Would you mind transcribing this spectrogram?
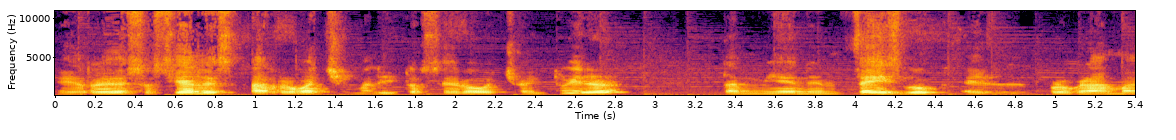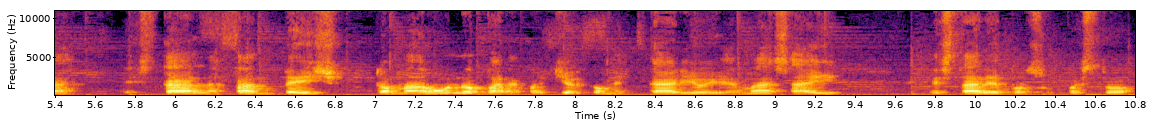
eh, redes sociales arroba chimalito08 en Twitter, también en Facebook el programa está la fanpage Toma Uno para cualquier comentario y demás. Ahí estaré, por supuesto,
